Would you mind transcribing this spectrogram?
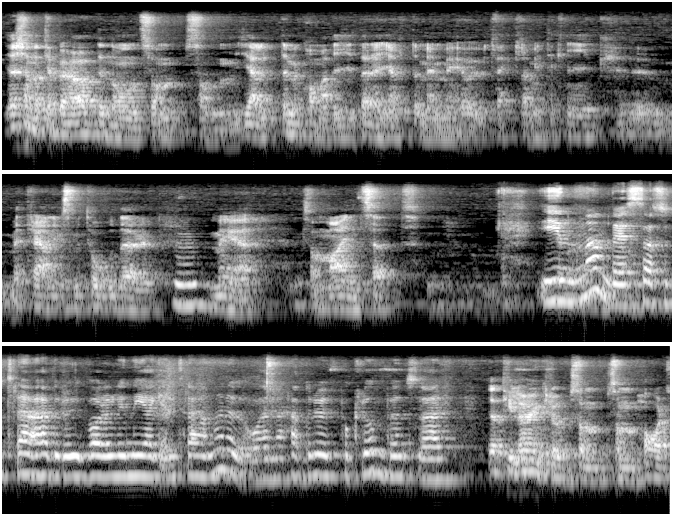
Jag kände att jag behövde någon som, som hjälpte mig komma vidare, hjälpte mig med att utveckla min teknik, eh, med träningsmetoder, med liksom mindset, Innan dess, alltså, hade du varit din egen tränare då? Eller hade du på klubben så där? Jag tillhör en klubb som, som har eh,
